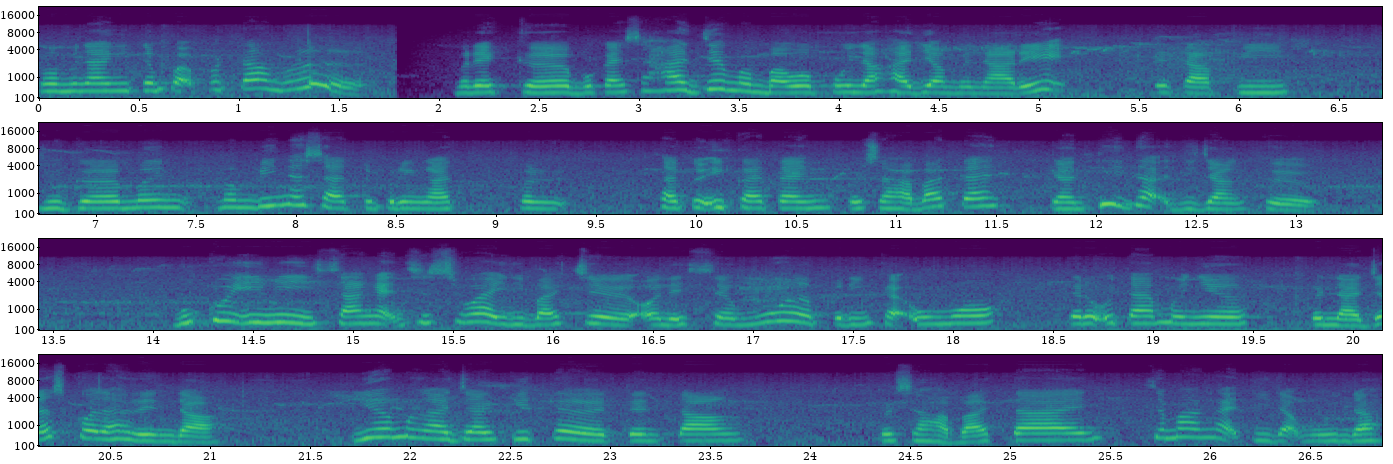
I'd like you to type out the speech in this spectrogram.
memenangi tempat pertama. Mereka bukan sahaja membawa pulang hadiah menarik tetapi juga membina satu peringat per, satu ikatan persahabatan yang tidak dijangka. Buku ini sangat sesuai dibaca oleh semua peringkat umur terutamanya pelajar sekolah rendah ia mengajar kita tentang persahabatan, semangat tidak mudah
